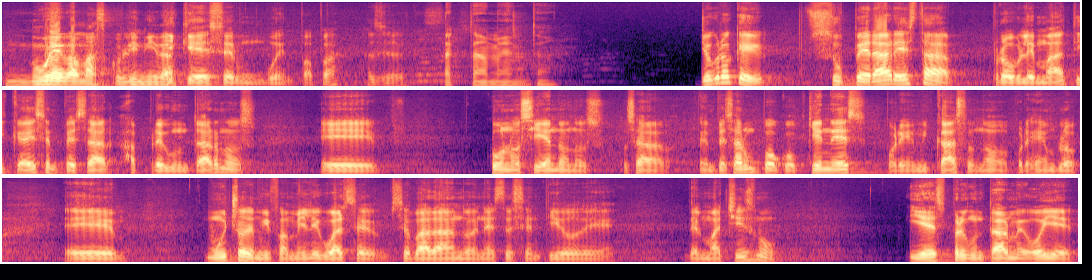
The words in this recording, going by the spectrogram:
nueva masculinidad. y qué es ser un buen papá. O sea, Exactamente. yo creo que superar esta problemática es empezar a preguntarnos, eh, conociéndonos, o sea, empezar un poco, ¿quién es? Por en mi caso, ¿no? Por ejemplo, eh, mucho de mi familia igual se, se va dando en este sentido de, del machismo. Y es preguntarme, oye,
